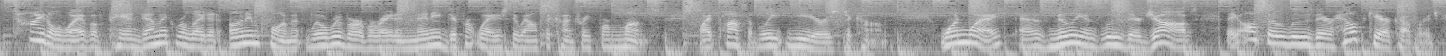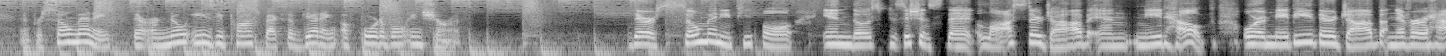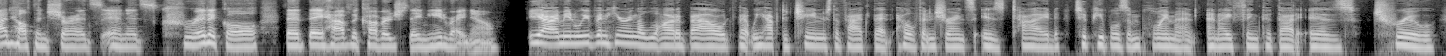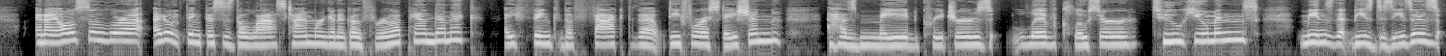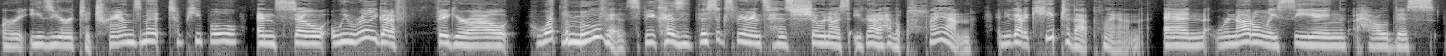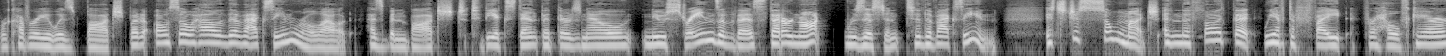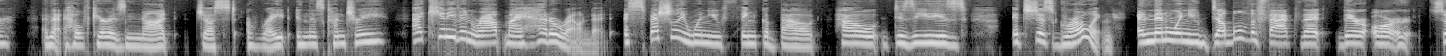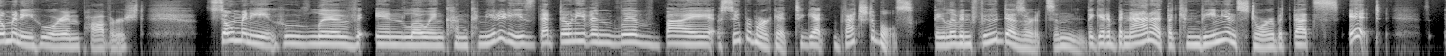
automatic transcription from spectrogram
tidal wave of pandemic related unemployment will reverberate in many different ways throughout the country for months, quite possibly years to come. One way, as millions lose their jobs, they also lose their health care coverage. And for so many, there are no easy prospects of getting affordable insurance there are so many people in those positions that lost their job and need help or maybe their job never had health insurance and it's critical that they have the coverage they need right now yeah, I mean, we've been hearing a lot about that we have to change the fact that health insurance is tied to people's employment. And I think that that is true. And I also, Laura, I don't think this is the last time we're going to go through a pandemic. I think the fact that deforestation has made creatures live closer to humans means that these diseases are easier to transmit to people. And so we really got to figure out what the move is because this experience has shown us you got to have a plan and you got to keep to that plan. And we're not only seeing how this recovery was botched, but also how the vaccine rollout has been botched to the extent that there's now new strains of this that are not resistant to the vaccine. It's just so much. And the thought that we have to fight for healthcare and that healthcare is not just a right in this country I can't even wrap my head around it, especially when you think about how disease it's just growing. And then when you double the fact that there are so many who are impoverished, so many who live in low income communities that don't even live by a supermarket to get vegetables. They live in food deserts and they get a banana at the convenience store, but that's it.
